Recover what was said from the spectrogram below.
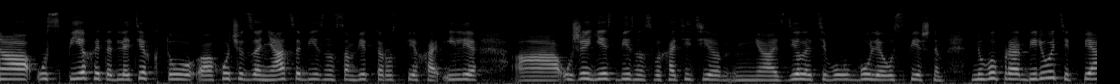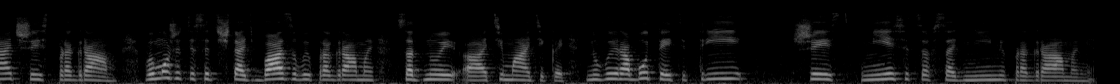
а, успех это для тех, кто а, хочет заняться бизнесом, вектор успеха, или а, уже есть бизнес, вы хотите а, сделать его более успешным, но вы берете 5-6 программ, вы можете сочетать базовые программы с одной а, тематикой, но вы работаете 3-6 месяцев с одними программами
